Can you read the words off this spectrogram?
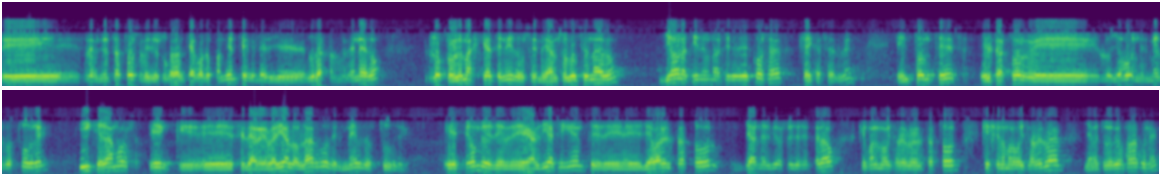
eh, le vendió el tractor, se le dio su garantía correspondiente, que le dura hasta el mes de enero. Los problemas que ha tenido se le han solucionado y ahora tiene una serie de cosas que hay que hacerle. Entonces, el tractor eh, lo llevó en el mes de octubre y quedamos en que eh, se le arreglaría a lo largo del mes de octubre. Este hombre, desde al día siguiente de llevar el tractor, ya nervioso y desesperado, que cuando me vais a arreglar el tractor, que es que no me lo vais a arreglar, ya me tuve que enfadar con él.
